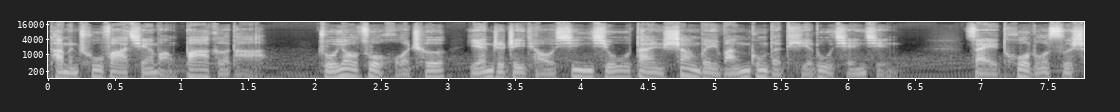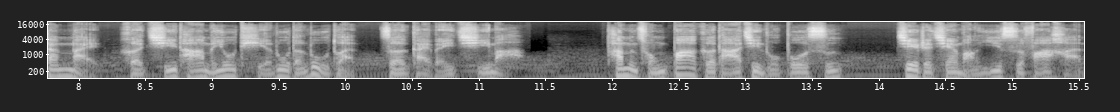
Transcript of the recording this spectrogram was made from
他们出发前往巴格达，主要坐火车沿着这条新修但尚未完工的铁路前行，在托罗斯山脉和其他没有铁路的路段则改为骑马。他们从巴格达进入波斯，接着前往伊斯法罕。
